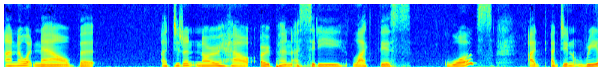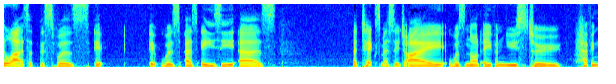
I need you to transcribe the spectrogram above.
I know it now, but I didn't know how open a city like this was. I, I didn't realize that this was it. It was as easy as a text message. I was not even used to having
